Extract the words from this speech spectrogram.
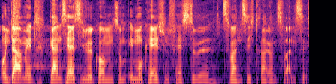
und damit ganz herzlich willkommen zum Immocation Festival 2023.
